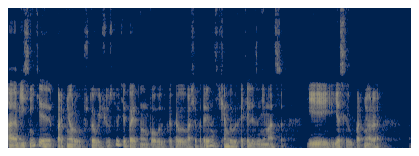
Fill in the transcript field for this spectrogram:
А объясните партнеру, что вы чувствуете по этому поводу, каковы ваши потребности, чем бы вы хотели заниматься. И если у партнера э,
